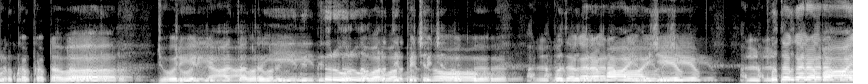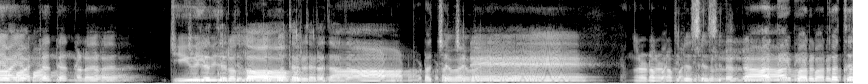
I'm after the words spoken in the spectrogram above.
കൊടുക്കപ്പെട്ടവർ ജോലിയില്ലാത്തവർ ഈ വർദ്ധിപ്പിച്ചു നോക്ക്. അത്ഭുതകരമായ വിജയം അത്ഭുതകരമായ മാറ്റങ്ങൾ ജീവിതത്തിൽ അല്ലാഹു ഞങ്ങളുടെ മജ്ലിസിലെല്ലാം നീ ബർക്കത്ത്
